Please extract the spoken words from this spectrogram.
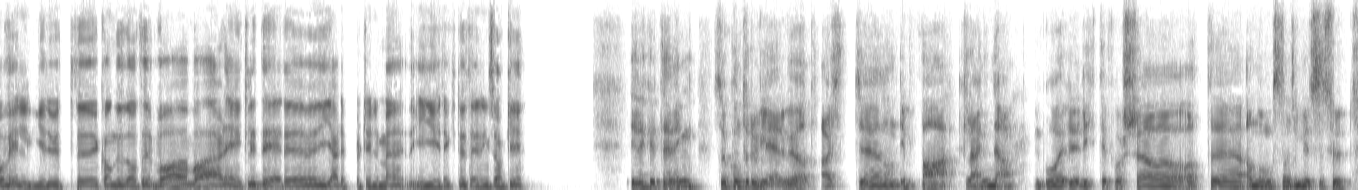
og velger ut kandidater. Hva, hva er det egentlig dere hjelper til med i rekrutteringssaker? I rekruttering så kontrollerer vi at alt sånn, i bakland ja, går riktig for seg, og at uh, annonsene som lyses ut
